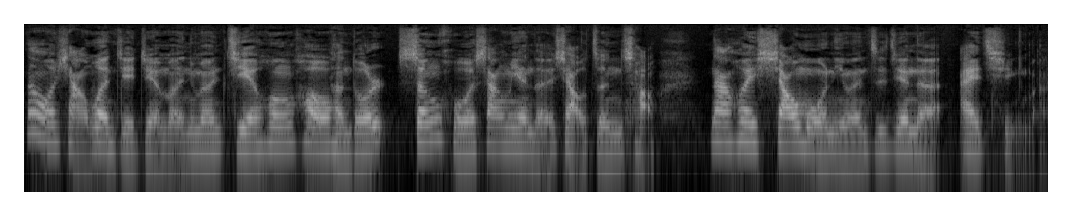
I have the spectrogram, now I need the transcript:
那我想问姐姐们，你们结婚后很多生活上面的小争吵，那会消磨你们之间的爱情吗？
